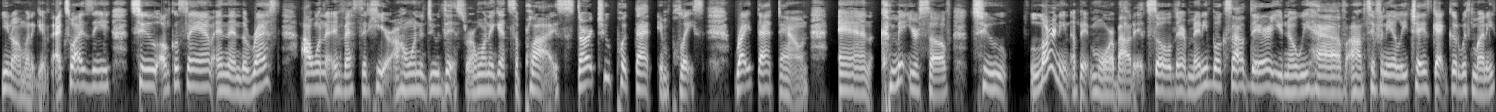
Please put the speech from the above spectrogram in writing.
you know, I'm going to give XYZ to Uncle Sam and then the rest, I want to invest it here. I want to do this or I want to get supplies. Start to put that in place. Write that down and commit yourself to learning a bit more about it. So there are many books out there. You know, we have um, Tiffany Aliche's Get Good with Money.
